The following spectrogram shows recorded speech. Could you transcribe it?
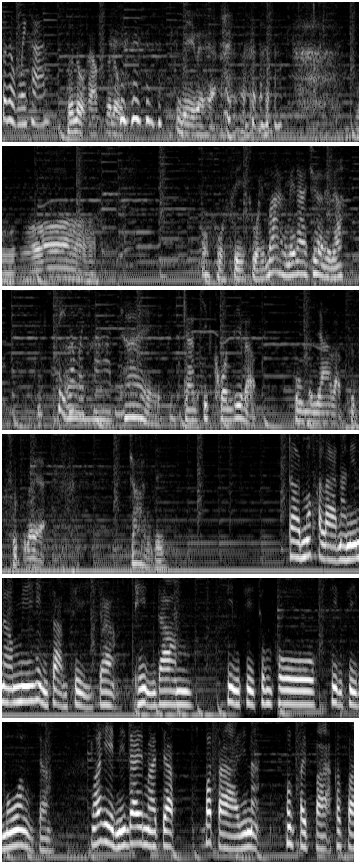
สนุกไหมคะ สนุกครับสนุกดีเลยอะโอ้โห โอ้โหสีสวยมากไม่น่าเชื่อเลยนะ สีธรรมชาติใช่การคิดค้นที่แบบภูมิปัญญาแบบสุดๆเลยอะจ้าจริงดอยมะขลานอันนี้นะมีหินสามสีจ้ะหินดำหินสีชมพู หินสีม่วงจ้ะว่าหินนี้ได้มาจากพ่อตานี่น่ะเพ่นไปปะก็ใส่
